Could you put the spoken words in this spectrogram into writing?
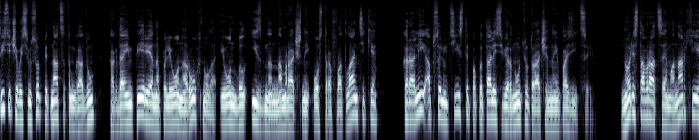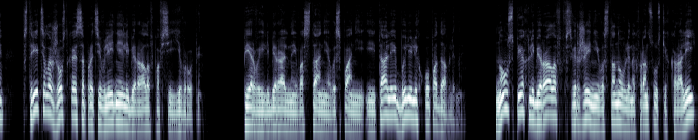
В 1815 году, когда империя Наполеона рухнула и он был изгнан на мрачный остров в Атлантике, короли-абсолютисты попытались вернуть утраченные позиции. Но реставрация монархии встретила жесткое сопротивление либералов по всей Европе. Первые либеральные восстания в Испании и Италии были легко подавлены. Но успех либералов в свержении восстановленных французских королей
